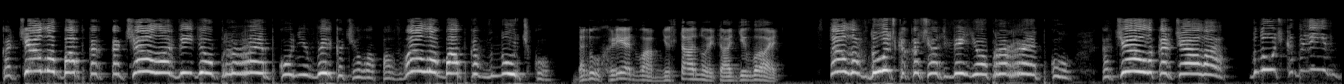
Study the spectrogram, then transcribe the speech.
Качала бабка, качала видео про рэпку, не выкачала, позвала бабка внучку. Да ну хрен вам, не стану это одевать. Стала внучка качать видео про рэпку. Качала, качала. Внучка, блин!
